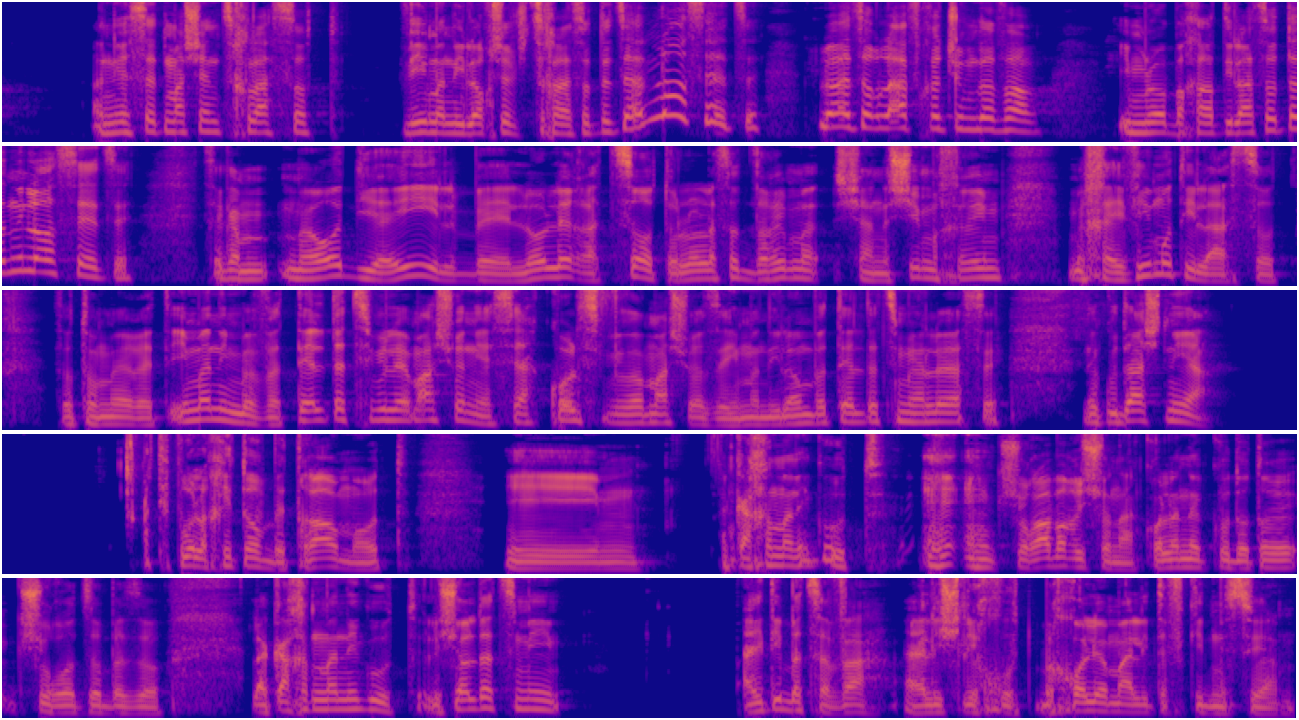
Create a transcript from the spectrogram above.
אני עושה את מה שאני צריך לעשות. ואם אני לא חושב שצריך לעשות את זה, אני לא עושה את זה. לא יעזור לאף אחד שום דבר. אם לא בחרתי לעשות, אני לא עושה את זה. זה גם מאוד יעיל בלא לרצות או לא לעשות דברים שאנשים אחרים מחייבים אותי לעשות. זאת אומרת, אם אני מבטל את עצמי למשהו, אני אעשה הכל סביב המשהו הזה, אם אני לא מבטל את עצמי, אני לא אעשה. נקודה שנייה, הטיפול הכי טוב בטראומות, היא לקחת מנהיגות, קשורה בראשונה, כל הנקודות קשורות זו בזו. לקחת מנהיגות, לשאול את עצמי, הייתי בצבא, היה לי שליחות, בכל יום היה לי תפקיד מסוים.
